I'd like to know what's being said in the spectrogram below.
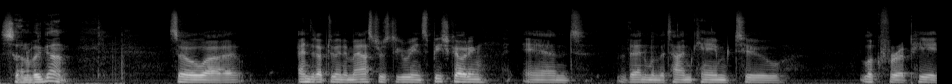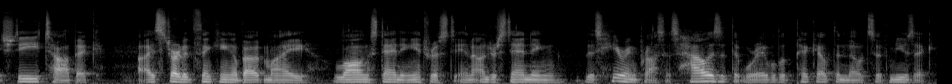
Son of a gun. So ended up doing a master's degree in speech coding. And then when the time came to look for a PhD topic, I started thinking about my long-standing interest in understanding this hearing process. How is it that we're able to pick out the notes of music?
